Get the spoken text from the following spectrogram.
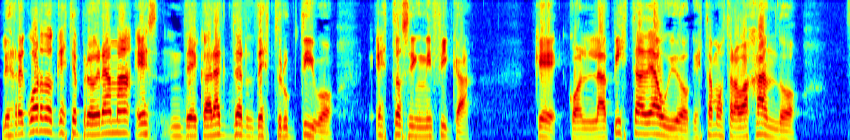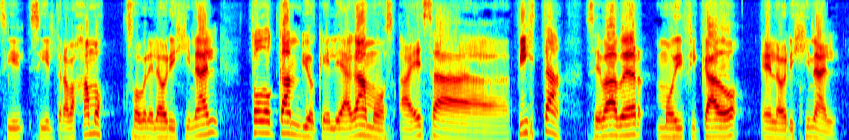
Les recuerdo que este programa es de carácter destructivo. Esto significa que con la pista de audio que estamos trabajando, si, trabajamos sobre la original, todo cambio que le hagamos a esa pista se va a ver modificado en la original.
